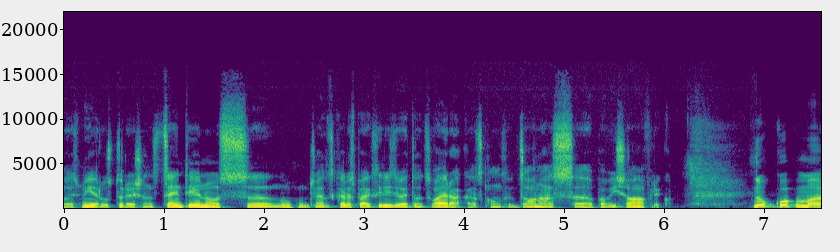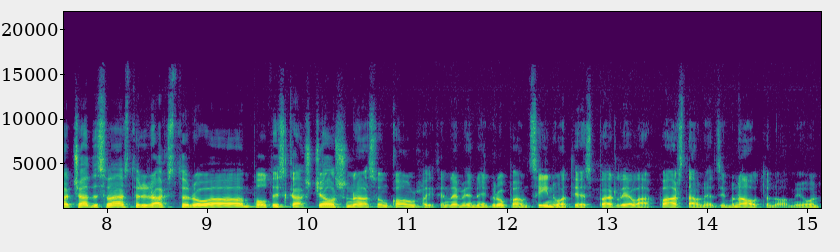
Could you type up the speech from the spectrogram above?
reģionālajos mieru uzturēšanas centienos. Nu, Čadas karaspēks ir izveidots vairākās konflikta zonās eh, pa visu Āfriku. Nu, kopumā Čadas vēsturi raksturo politiskā šķelšanās un konflikti ar nevienīgām grupām cīnoties par lielāku pārstāvniecību un autonomiju. Un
